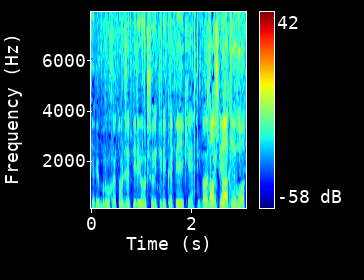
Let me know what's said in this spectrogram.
Серебруха, тот же период, что и 3 копейки. 20 копеек, 25 год.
